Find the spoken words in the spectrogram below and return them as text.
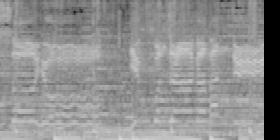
있어요. 유권자가 만드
